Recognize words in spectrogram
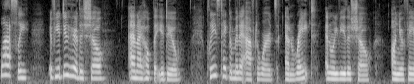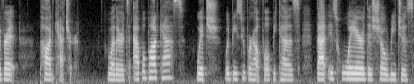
Lastly, if you do hear this show, and I hope that you do, please take a minute afterwards and rate and review the show on your favorite podcatcher, whether it's Apple Podcasts, which would be super helpful because that is where this show reaches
